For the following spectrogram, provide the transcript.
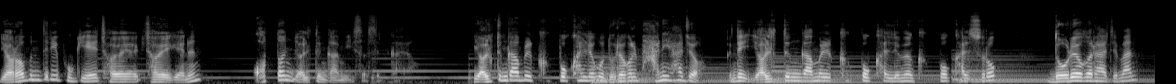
여러분들이 보기에 저, 저에게는 어떤 열등감이 있었을까요? 열등감을 극복하려고 노력을 많이 하죠. 근데 열등감을 극복하려면 극복할수록 노력을 하지만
